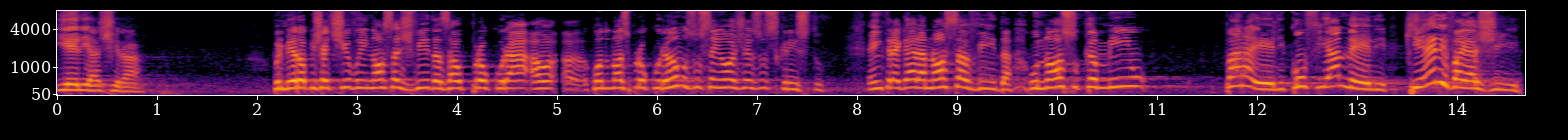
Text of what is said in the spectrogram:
e ele agirá. O primeiro objetivo em nossas vidas, ao procurar, ao, quando nós procuramos o Senhor Jesus Cristo, é entregar a nossa vida, o nosso caminho para Ele, confiar nele, que Ele vai agir,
